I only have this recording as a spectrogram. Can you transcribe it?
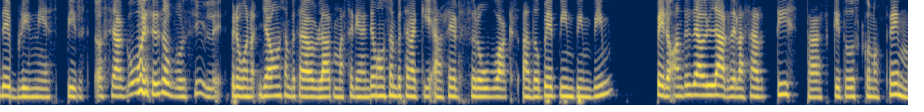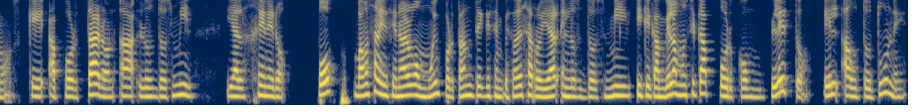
de Britney Spears. O sea, ¿cómo es eso posible? Pero bueno, ya vamos a empezar a hablar más seriamente. Vamos a empezar aquí a hacer throwbacks a tope, pim, pim, pim. Pero antes de hablar de las artistas que todos conocemos que aportaron a los 2000 y al género pop, vamos a mencionar algo muy importante que se empezó a desarrollar en los 2000 y que cambió la música por completo, el autotune.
